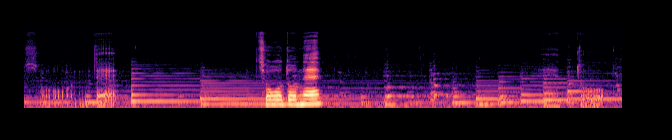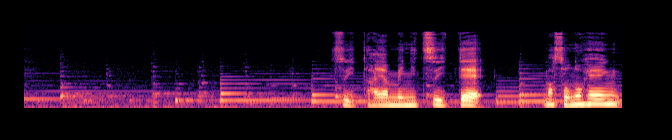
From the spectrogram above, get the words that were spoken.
そう。でちょうどねつい早めに着いてまあその辺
